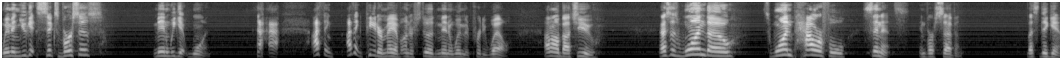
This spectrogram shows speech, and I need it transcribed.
Women, you get six verses. Men, we get one. I think I think Peter may have understood men and women pretty well. I don't know about you. That's just one, though. It's one powerful sentence in verse 7. Let's dig in.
